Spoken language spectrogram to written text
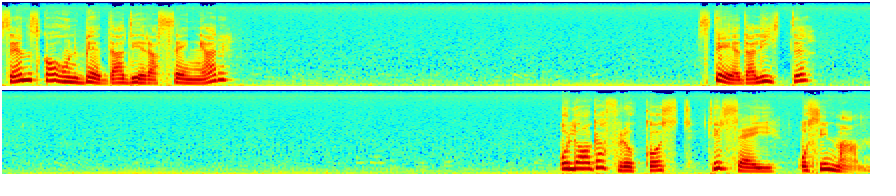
Sen ska hon bädda deras sängar, städa lite och laga frukost till sig och sin man.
